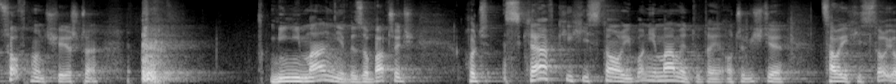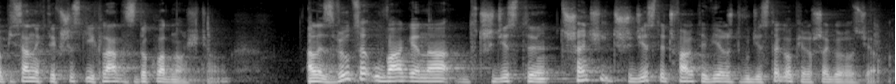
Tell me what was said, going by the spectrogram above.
cofnąć się jeszcze minimalnie, by zobaczyć choć skrawki historii, bo nie mamy tutaj oczywiście całej historii opisanych tych wszystkich lat z dokładnością. Ale zwrócę uwagę na 33 i 34 wiersz 21 rozdziału.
